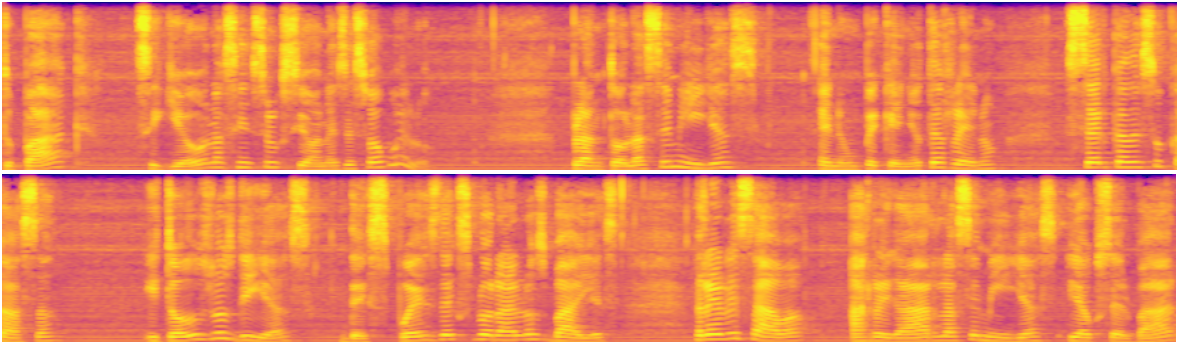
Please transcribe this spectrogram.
Tupac siguió las instrucciones de su abuelo plantó las semillas en un pequeño terreno cerca de su casa y todos los días, después de explorar los valles, regresaba a regar las semillas y a observar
